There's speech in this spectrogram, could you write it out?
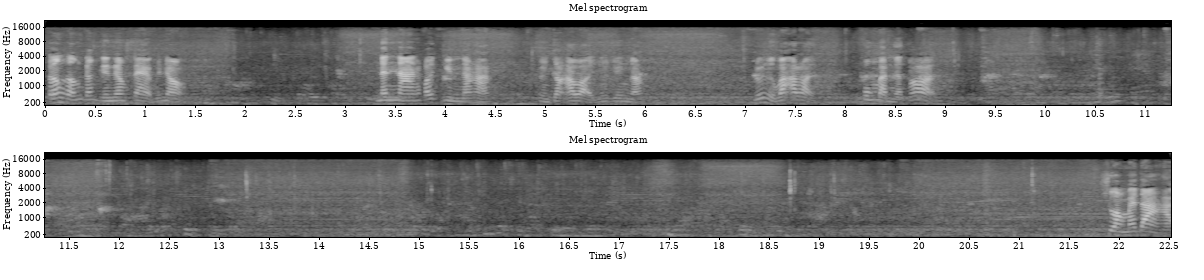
เพิ่องเพิ่งจังกินจังแซ่บพี่น้อง นานๆก็กินนะคะ ถึงจะอร่อยจริงๆนะรู้สึกว่าอร่อยปรุงแบบเนี้ยก็ ช่วงไม่ด่างหา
